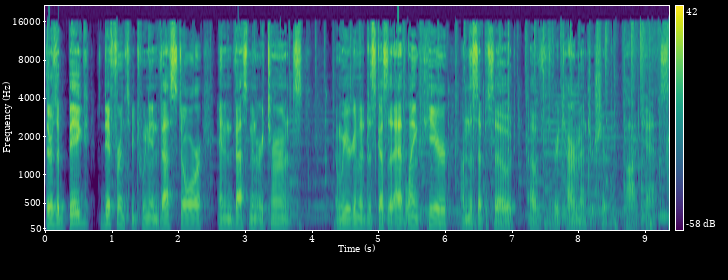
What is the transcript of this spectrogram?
There's a big difference between investor and investment returns, and we are going to discuss it at length here on this episode of the Retirement Mentorship Podcast.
